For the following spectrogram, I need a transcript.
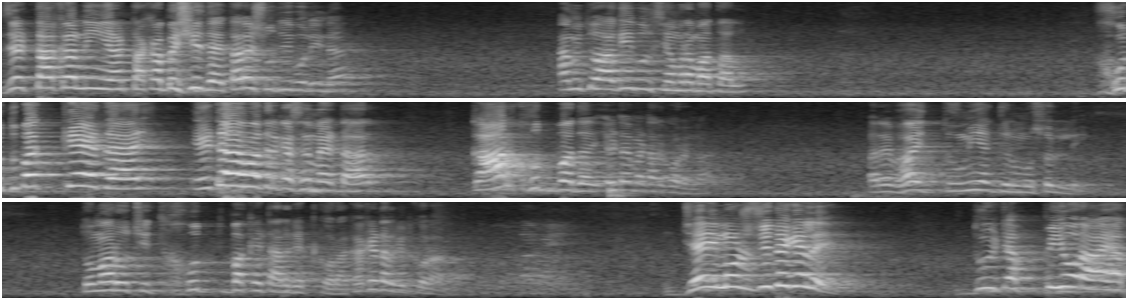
যে টাকা নিয়ে আর টাকা বেশি দেয়, তারে সুদি বলি না। আমি তো আগেই বলছি আমরা মাতাল। খুতবা কে দেয়, এটা আমাদের কাছে ম্যাটার কার খুতবা দেয়, এটা ম্যাটার করে না। আরে ভাই, তুমি একজন মুসল্লি। তোমার উচিত খুতবাকে টার্গেট করা। কাকে টার্গেট করা? যেই মসজিদে গেলে দুইটা পিওর আয়াত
